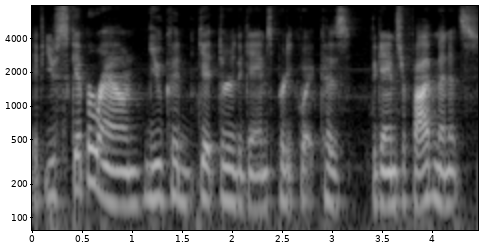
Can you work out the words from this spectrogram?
if you skip around, you could get through the games pretty quick cuz the games are 5 minutes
